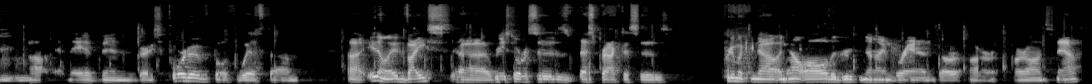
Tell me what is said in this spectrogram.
mm-hmm. Uh, and they have been very supportive, both with um, uh, you know advice, resources, best practices. pretty much now and now all the Group Nine brands are are, are on Snap.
